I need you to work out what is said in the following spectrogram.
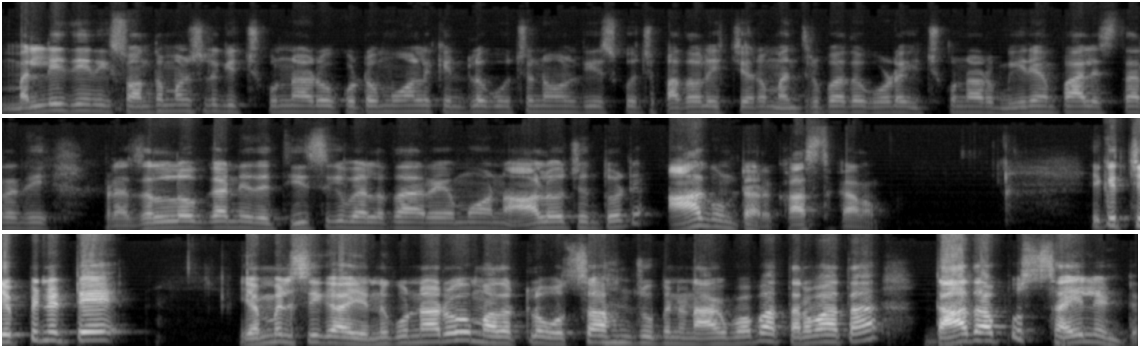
మళ్ళీ దీనికి సొంత మనుషులకు ఇచ్చుకున్నారు కుటుంబం వాళ్ళకి ఇంట్లో కూర్చున్న వాళ్ళు తీసుకొచ్చి పదవులు ఇచ్చారు మంత్రి పదవి కూడా ఇచ్చుకున్నారు మీరేం పాలిస్తారని ప్రజల్లోకి కానీ ఇది తీసుకువెళ్తారేమో అన్న ఆలోచనతో ఆగుంటారు కాస్త కాలం ఇక చెప్పినట్టే ఎమ్మెల్సీగా ఎన్నుకున్నారు మొదట్లో ఉత్సాహం చూపిన నాగబాబు ఆ తర్వాత దాదాపు సైలెంట్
